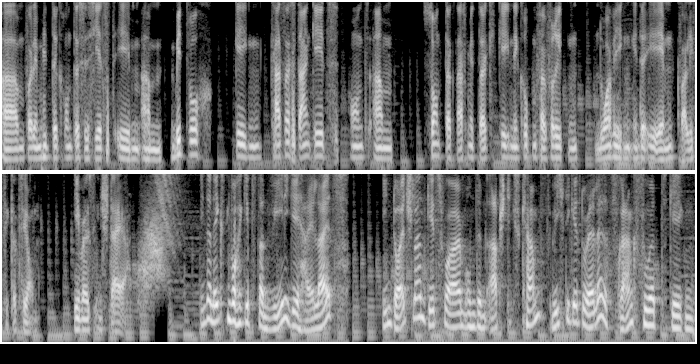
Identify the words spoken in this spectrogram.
ähm, vor dem Hintergrund, dass es jetzt eben am Mittwoch gegen Kasachstan geht und am Sonntagnachmittag gegen den Gruppenfavoriten Norwegen in der EM-Qualifikation, jeweils in Steyr. In der nächsten Woche gibt es dann wenige Highlights. In Deutschland geht es vor allem um den Abstiegskampf. Wichtige Duelle: Frankfurt gegen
